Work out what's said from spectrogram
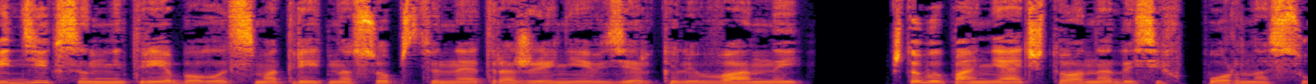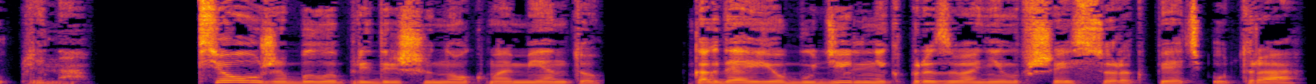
Либи Диксон не требовалось смотреть на собственное отражение в зеркале в ванной, чтобы понять, что она до сих пор насуплена. Все уже было предрешено к моменту, когда ее будильник прозвонил в 6.45 утра,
